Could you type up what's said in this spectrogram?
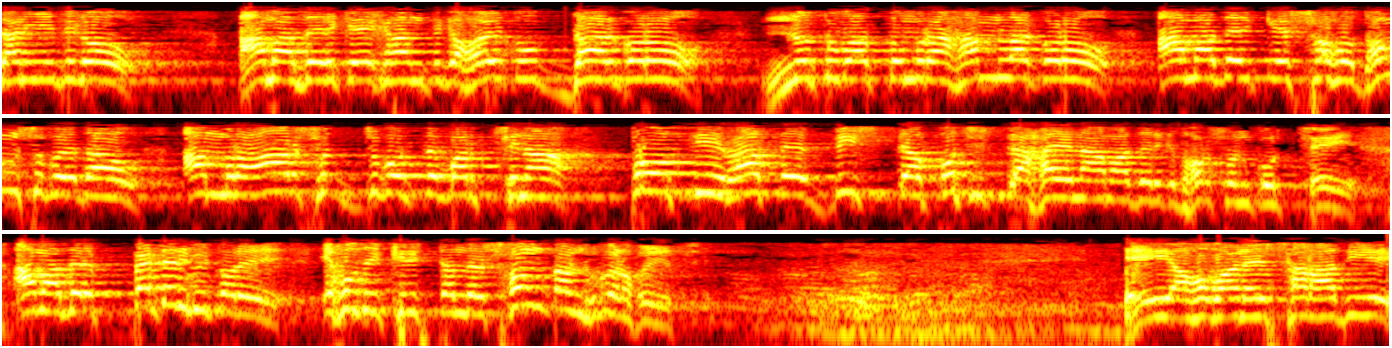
জানিয়ে দিল, আমাদেরকে এখান থেকে হয়তো উদ্ধার করো। নতুবা তোমরা হামলা করো, আমাদেরকে সহ ধ্বংস করে দাও, আমরা আর সহ্য করতে পারছি না। প্রতি রাতে বিশটা, পঁচিশটা হায়না আমাদেরকে ধর্ষণ করছে। আমাদের পেটের ভিতরে এহুদি খ্রিস্টানদের সন্তান ঢুকানো হয়েছে। এই আহ্বানে সারা দিয়ে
